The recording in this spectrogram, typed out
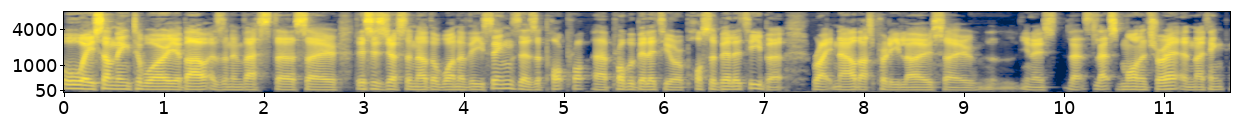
always something to worry about as an investor. So this is just another one of these things. There's a pro- uh, probability or a possibility, but right now that's pretty low. So you know, let's let's monitor it. And I think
